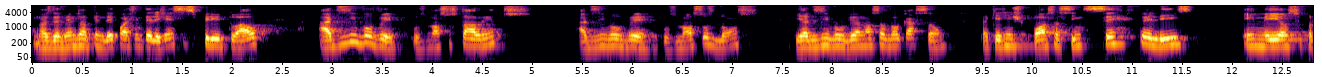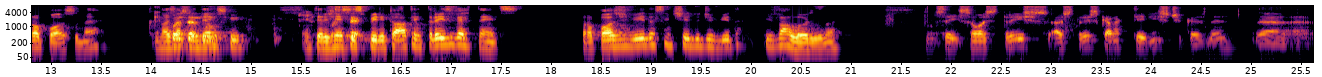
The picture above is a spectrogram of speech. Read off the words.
nós devemos aprender com essa inteligência espiritual a desenvolver os nossos talentos, a desenvolver os nossos dons e a desenvolver a nossa vocação, para que a gente possa, assim, ser feliz em meio ao seu propósito, né? Nós Coisa aprendemos linda. que a inteligência Você... espiritual tem três vertentes: propósito de vida, sentido de vida e valores, né? não sei, são as três, as três características né, da,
